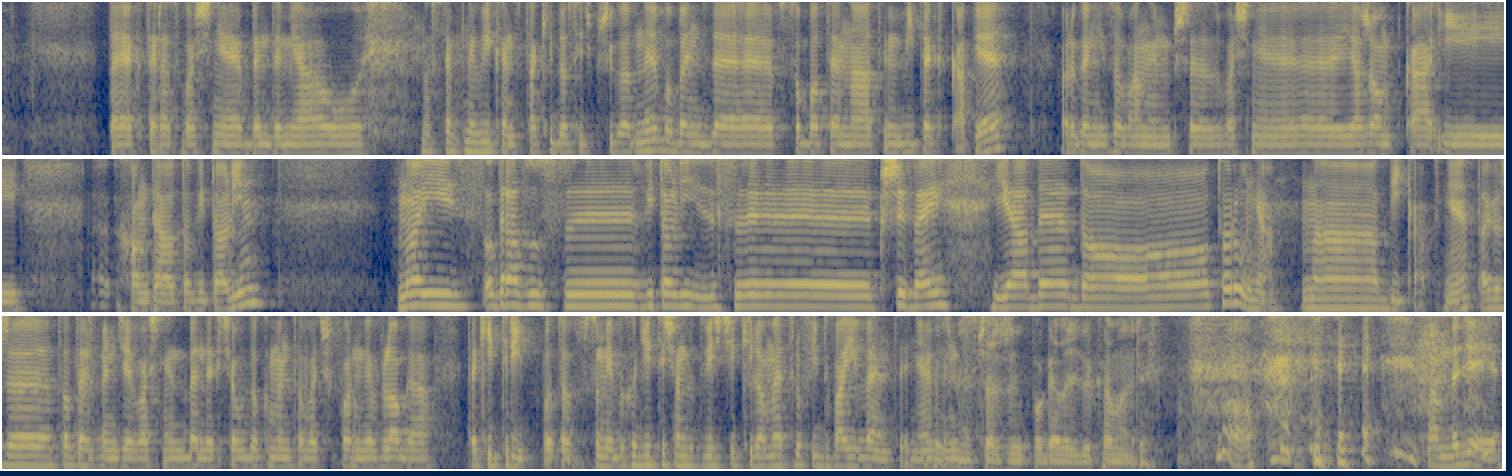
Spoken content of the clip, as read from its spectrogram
Tak jak teraz właśnie będę miał następny weekend taki dosyć przygodny, bo będę w sobotę na tym Witek Cupie organizowanym przez właśnie Jarząbka i Honda Auto Witolin. No i z, od razu z, y, Witoli, z y, Krzywej jadę do Torunia na D-Cup, nie? Także to też będzie właśnie, będę chciał dokumentować w formie vloga taki trip, bo to w sumie wychodzi 1200 km i dwa eventy, nie? Weźmy Więc czas, żeby pogadać do kamery. no, mam nadzieję.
